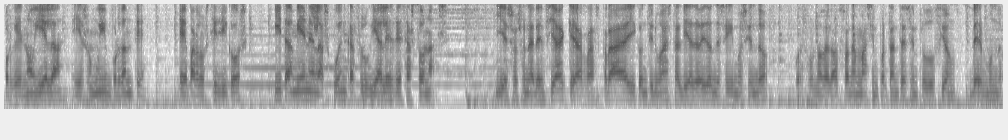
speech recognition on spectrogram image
porque no hiela, y eso es muy importante eh, para los cítricos, y también en las cuencas fluviales de estas zonas. Y eso es una herencia que arrastra y continúa hasta el día de hoy, donde seguimos siendo pues, una de las zonas más importantes en producción del mundo.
